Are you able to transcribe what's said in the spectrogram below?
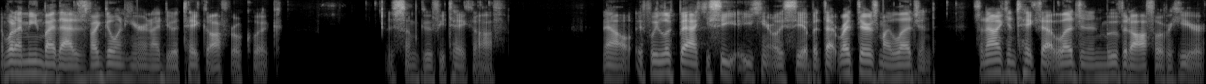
And what I mean by that is if I go in here and I do a takeoff real quick, there's some goofy takeoff. Now, if we look back, you see, you can't really see it, but that right there is my legend. So now I can take that legend and move it off over here.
